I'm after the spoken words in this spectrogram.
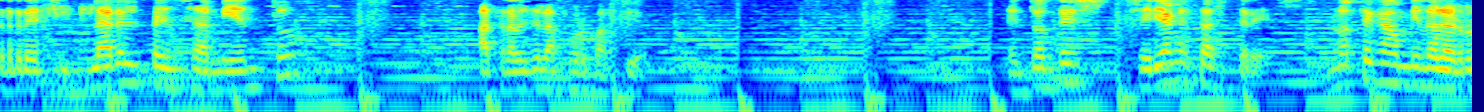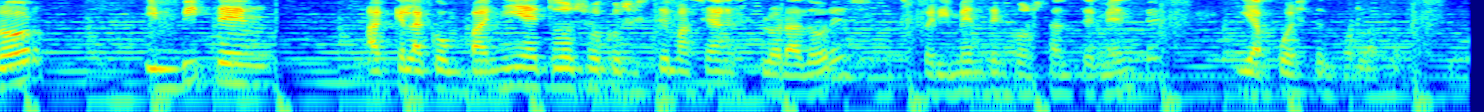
reciclar el pensamiento a través de la formación. Entonces, serían estas tres. No tengan miedo al error, inviten a que la compañía y todo su ecosistema sean exploradores, experimenten constantemente y apuesten por la formación.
